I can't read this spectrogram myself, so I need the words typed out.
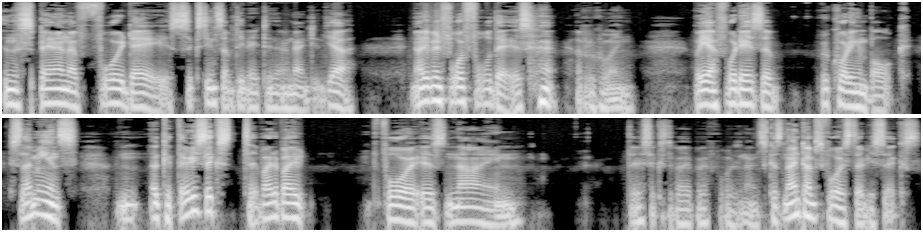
in the span of four days, 16, 17, 18, and 19. Yeah, not even four full days of recording. But yeah, four days of recording in bulk. So that means, okay, 36 divided by 4 is 9. 36 divided by 4 is 9. Because 9 times 4 is 36.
